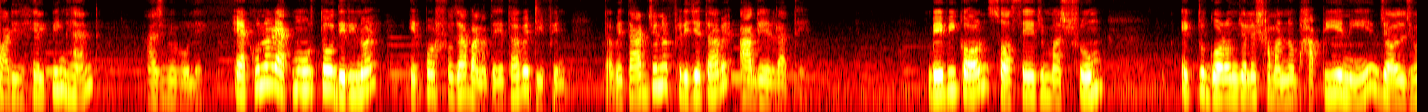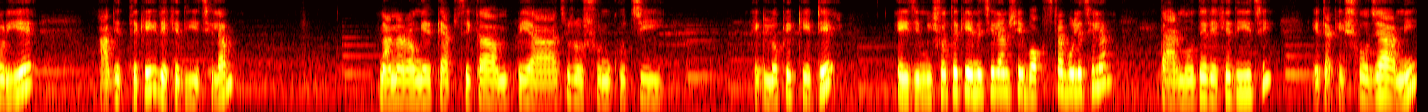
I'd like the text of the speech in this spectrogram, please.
বাড়ির হেল্পিং হ্যান্ড আসবে বলে। এখন আর এক মুহূর্তও দেরি নয়, এরপর সোজা বানাতে যেতে হবে টিফিন, তবে তার জন্য ফিরে যেতে হবে আগের রাতে। বেবি কর্ন, সসেজ, মাশরুম, একটু গরম জলে সামান্য ভাপিয়ে নিয়ে জল ঝরিয়ে আগের থেকেই রেখে দিয়েছিলাম। নানা রঙের ক্যাপসিকাম, পেঁয়াজ, রসুন কুচি, এগুলোকে কেটে এই যে মিশো থেকে এনেছিলাম, সেই বক্সটা বলেছিলাম, তার মধ্যে রেখে দিয়েছি। এটাকে সোজা আমি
